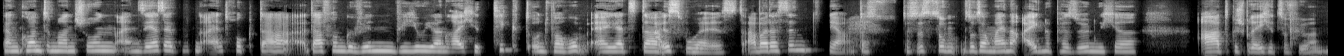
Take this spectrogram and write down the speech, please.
dann konnte man schon einen sehr, sehr guten Eindruck da, davon gewinnen, wie Julian Reiche tickt und warum er jetzt da ist, wo er ist. Aber das sind, ja, das, das ist so, sozusagen meine eigene persönliche Art, Gespräche zu führen.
